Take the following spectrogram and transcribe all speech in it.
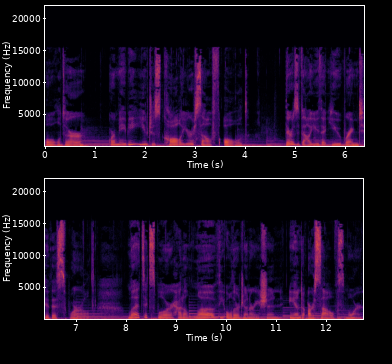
older, or maybe you just call yourself old. There's value that you bring to this world. Let's explore how to love the older generation and ourselves more.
